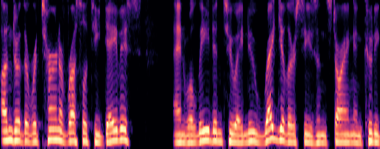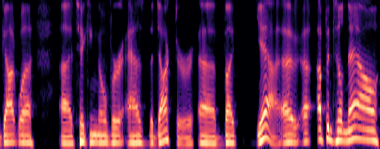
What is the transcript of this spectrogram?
under the return of Russell T Davies and will lead into a new regular season starring Ncuti Gatwa uh, taking over as the Doctor. Uh, but yeah, uh, up until now,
